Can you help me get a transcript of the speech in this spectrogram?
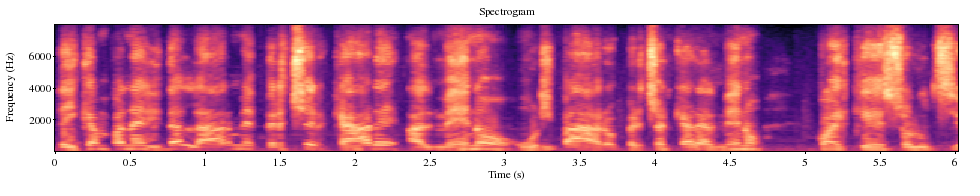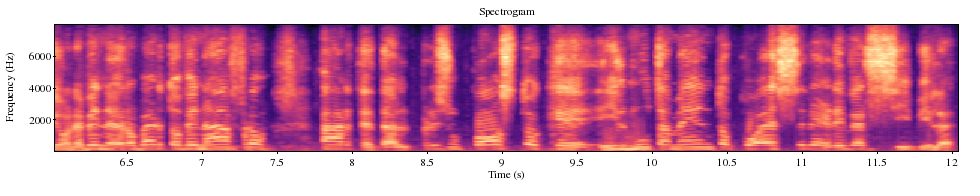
dei campanelli d'allarme per cercare almeno un riparo, per cercare almeno qualche soluzione. Bene, Roberto Venafro parte dal presupposto che il mutamento può essere reversibile,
